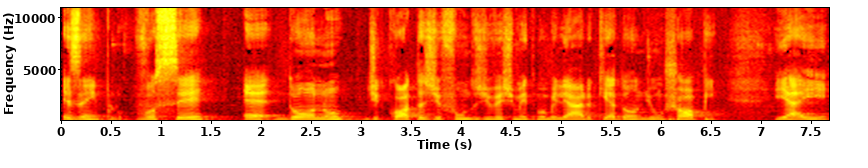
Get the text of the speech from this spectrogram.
exemplo, você é dono de cotas de fundos de investimento imobiliário que é dono de um shopping. E aí,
